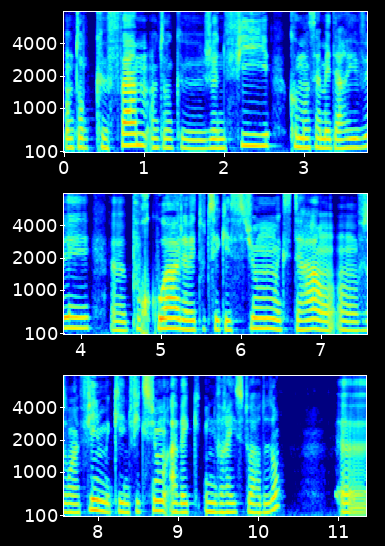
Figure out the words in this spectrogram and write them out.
en tant que femme, en tant que jeune fille, comment ça m'est arrivé, euh, pourquoi j'avais toutes ces questions, etc., en, faisant un film qui est une fiction avec une vraie histoire dedans. Euh,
